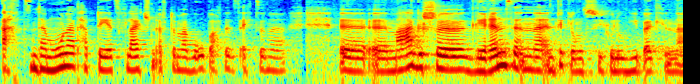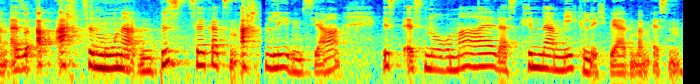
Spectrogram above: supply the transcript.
18. Monat habt ihr jetzt vielleicht schon öfter mal beobachtet, ist echt so eine äh, äh, magische Grenze in der Entwicklungspsychologie bei Kindern. Also ab 18 Monaten bis circa zum 8. Lebensjahr ist es normal, dass Kinder mäkelig werden beim Essen.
